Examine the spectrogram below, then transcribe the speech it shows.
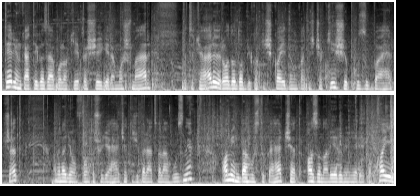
Térjünk át igazából a képességére most már, tehát hogyha előre oda dobjuk a kis kaidunkat és csak később húzzuk be a hatchet, ami nagyon fontos, hogy a hatchet is be lehet vele húzni. Amint behúztuk a hatchet, azonnal érvényelép a kaid,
